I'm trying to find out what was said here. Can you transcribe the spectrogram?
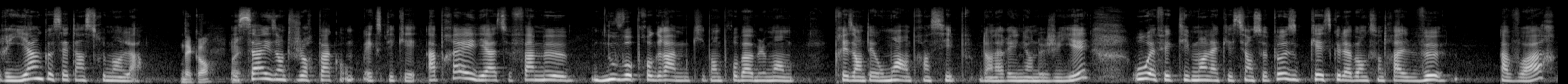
rien que cet instrument-là. D'accord. Et ça, ils n'ont toujours pas expliqué. Après, il y a ce fameux nouveau programme qui vont probablement présenté au moins en principe dans la réunion de juillet, où effectivement la question se pose, qu'est-ce que la Banque centrale veut avoir,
